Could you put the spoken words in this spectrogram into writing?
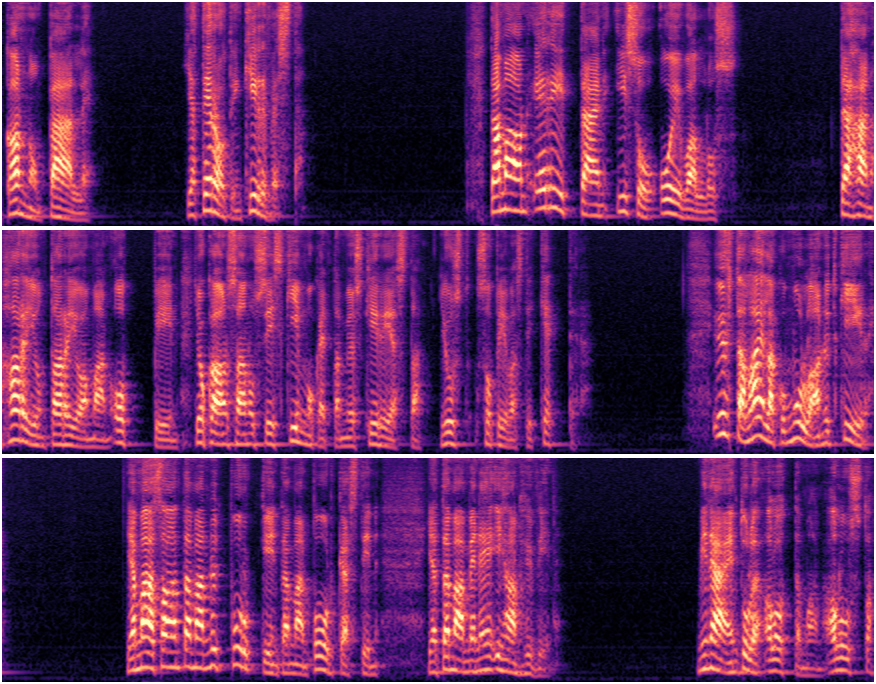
kannon päälle ja terotin kirvestä. Tämä on erittäin iso oivallus tähän Harjun tarjoamaan oppiin, joka on saanut siis kimmoketta myös kirjasta just sopivasti ketterä. Yhtä lailla kuin mulla on nyt kiire. Ja mä saan tämän nyt purkkiin tämän podcastin ja tämä menee ihan hyvin. Minä en tule aloittamaan alusta.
